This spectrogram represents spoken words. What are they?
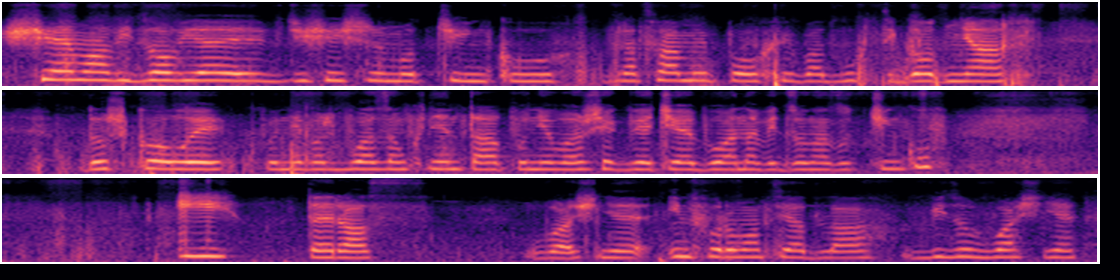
Siema widzowie, w dzisiejszym odcinku wracamy po chyba dwóch tygodniach do szkoły, ponieważ była zamknięta, ponieważ jak wiecie była nawiedzona z odcinków. I teraz właśnie informacja dla widzów właśnie,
